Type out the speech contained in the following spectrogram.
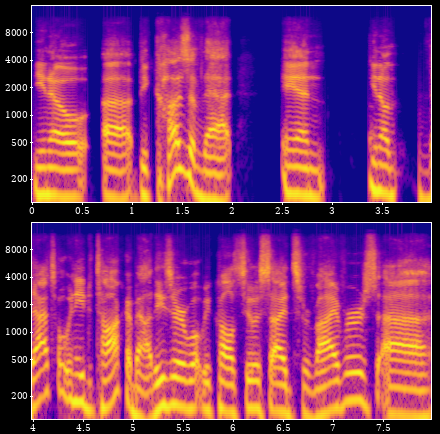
you know, uh, because of that. And, you know, that's what we need to talk about. These are what we call suicide survivors. Uh,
